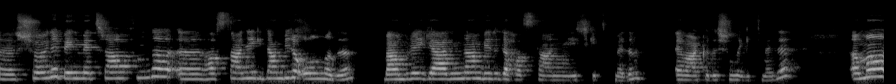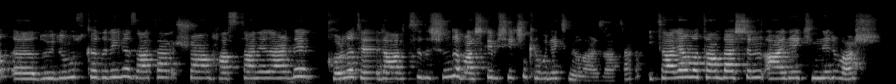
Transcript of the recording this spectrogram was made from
Ee, şöyle benim etrafımda e, hastaneye giden biri olmadı. Ben buraya geldiğimden beri de hastaneye hiç gitmedim. Ev arkadaşım da gitmedi. Ama e, duyduğumuz kadarıyla zaten şu an hastanelerde korona tedavisi dışında başka bir şey için kabul etmiyorlar zaten. İtalyan vatandaşlarının aile hekimleri var.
